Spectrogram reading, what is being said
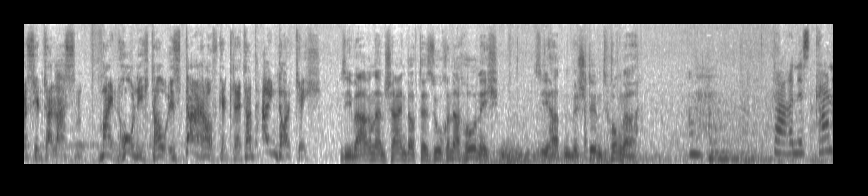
Bärenjunges hinterlassen. Mein Honigtau ist darauf geklettert, eindeutig. Sie waren anscheinend auf der Suche nach Honig. Sie hatten bestimmt Hunger. Darin ist kein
